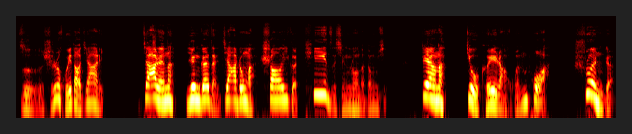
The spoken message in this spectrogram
子时回到家里，家人呢应该在家中啊烧一个梯子形状的东西，这样呢就可以让魂魄啊顺着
